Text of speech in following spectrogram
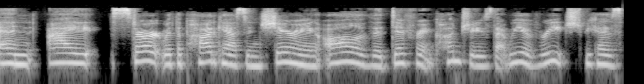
And I start with the podcast and sharing all of the different countries that we have reached because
